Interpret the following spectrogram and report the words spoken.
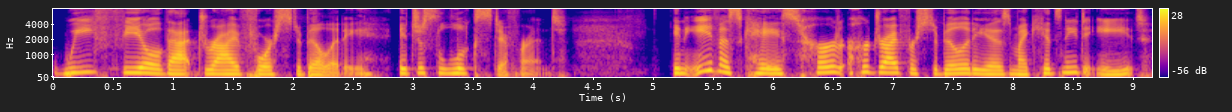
we feel that drive for stability. It just looks different. In Eva's case, her her drive for stability is my kids need to eat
